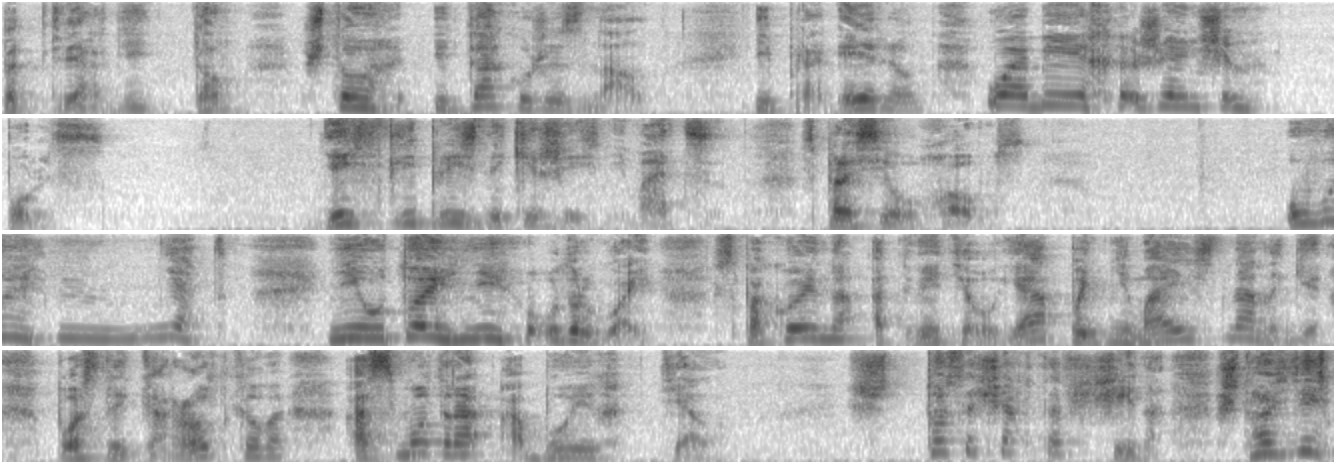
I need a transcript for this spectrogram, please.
подтвердить то, что и так уже знал, и проверил у обеих женщин пульс. «Есть ли признаки жизни, Ватсон?» — спросил Холмс. «Увы, нет, ни у той, ни у другой», — спокойно ответил я, поднимаясь на ноги после короткого осмотра обоих тел. «Что за чертовщина? Что здесь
